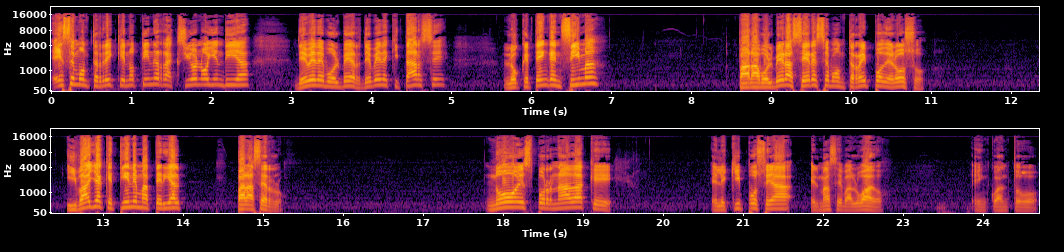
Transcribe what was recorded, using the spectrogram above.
Ese Monterrey que no tiene reacción hoy en día, debe de volver, debe de quitarse lo que tenga encima para volver a ser ese Monterrey poderoso. Y vaya que tiene material para hacerlo. No es por nada que el equipo sea el más evaluado en cuanto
